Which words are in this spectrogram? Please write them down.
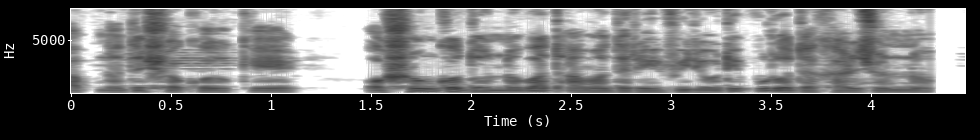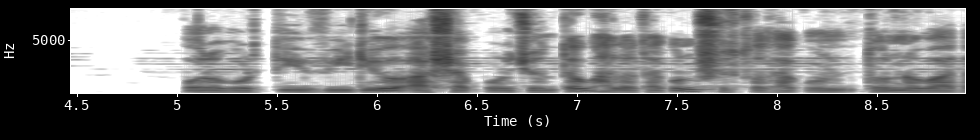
আপনাদের সকলকে অসংখ্য ধন্যবাদ আমাদের এই ভিডিওটি পুরো দেখার জন্য। পরবর্তী ভিডিও আসা পর্যন্ত ভালো থাকুন, সুস্থ থাকুন। ধন্যবাদ।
